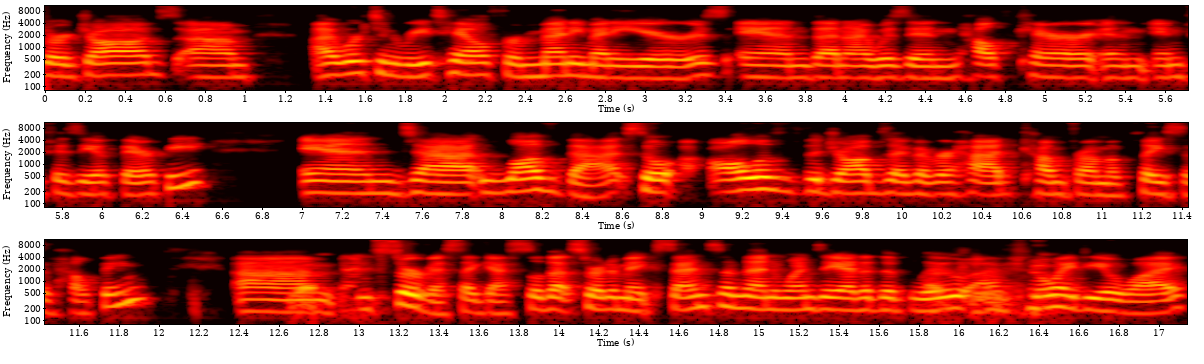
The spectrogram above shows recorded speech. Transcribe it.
or jobs. Um, I worked in retail for many, many years, and then I was in healthcare and in physiotherapy and uh, loved that. So all of the jobs I've ever had come from a place of helping um, yeah. and service, I guess. So that sort of makes sense. And then one day out of the blue, Absolutely. I have no idea why,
